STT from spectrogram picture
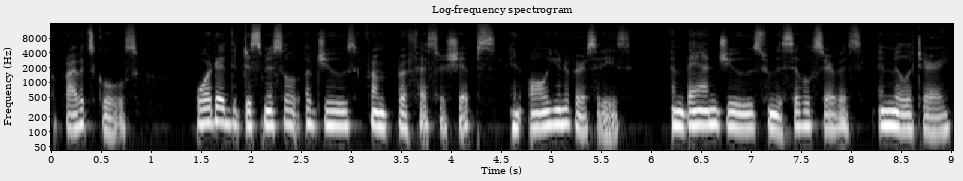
or private schools ordered the dismissal of Jews from professorships in all universities, and banned Jews from the civil service and military,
